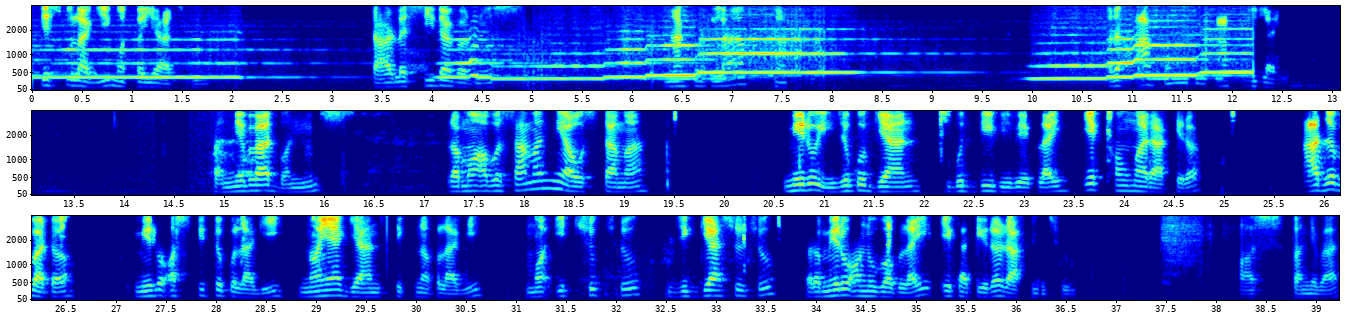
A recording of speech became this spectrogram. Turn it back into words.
त्यसको लागि म तयार छु। ढाडलाई सिधा गर्नुहोस्। र धन्यवाद भन्नुहोस्। र म अब सामान्य अवस्थामा मेरो हिजोको ज्ञान बुद्धि विवेकलाई एक ठाउँमा राखेर आजबाट मेरो अस्तित्वको लागि नयाँ ज्ञान सिक्नको लागि म इच्छुक छु जिज्ञासु छु र मेरो अनुभवलाई एकातिर राख्नेछु हस् धन्यवाद।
